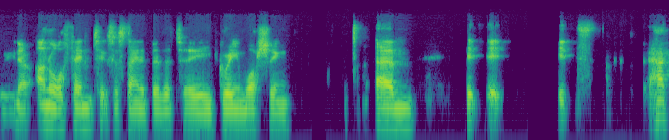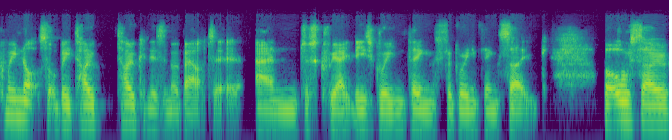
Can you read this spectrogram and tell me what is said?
you know unauthentic sustainability greenwashing. Um, it, it it's how can we not sort of be to- tokenism about it and just create these green things for green things sake? But also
